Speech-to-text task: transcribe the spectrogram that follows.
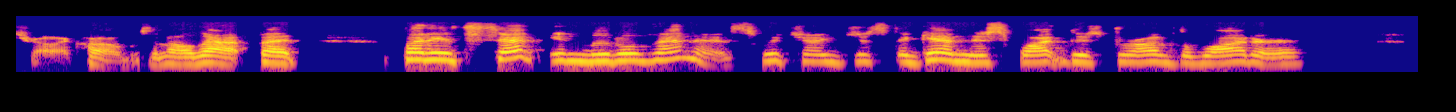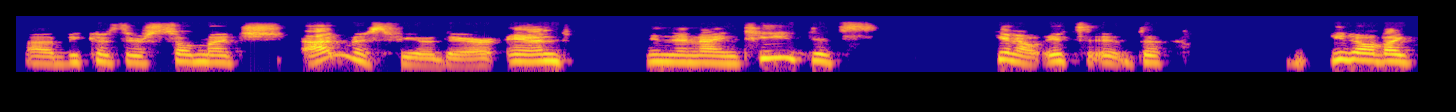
Sherlock Holmes and all that, but but it's set in Little Venice, which I just again this what this draw of the water uh, because there's so much atmosphere there. And in the 19th, it's you know it's uh, the you know like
